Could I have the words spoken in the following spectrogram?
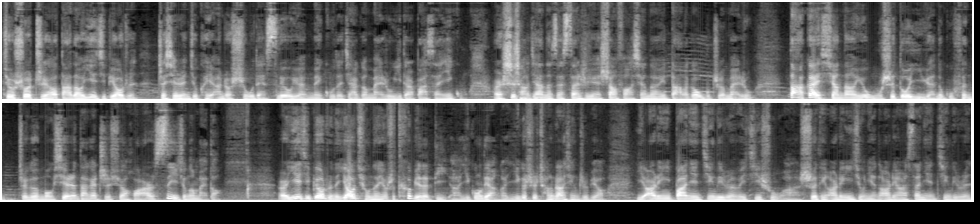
就是说，只要达到业绩标准，这些人就可以按照十五点四六元每股的价格买入一点八三亿股，而市场价呢在三十元上方，相当于打了个五折买入，大概相当于五十多亿元的股份。这个某些人大概只需要花二十四亿就能买到，而业绩标准的要求呢又是特别的低啊，一共两个，一个是成长性指标，以二零一八年净利润为基数啊，设定二零一九年到二零二三年净利润。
